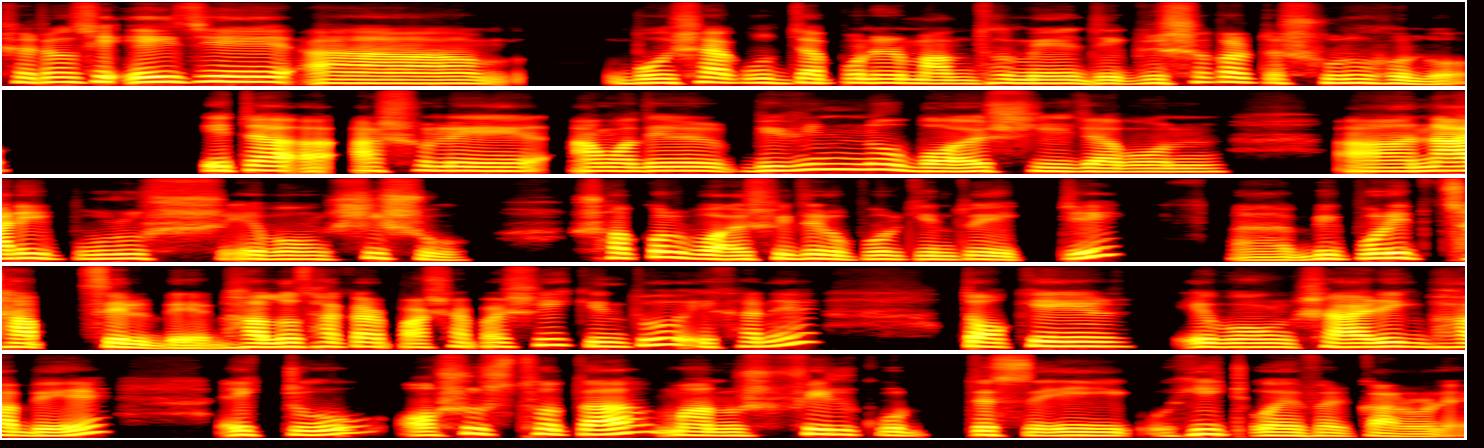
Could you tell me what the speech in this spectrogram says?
সেটা হচ্ছে এই যে বৈশাখ উদযাপনের মাধ্যমে যে গ্রীষ্মকালটা শুরু হলো, এটা আসলে আমাদের বিভিন্ন বয়সী যেমন নারী, পুরুষ এবং শিশু সকল বয়সীদের উপর কিন্তু একটি বিপরীত ছাপ ফেলবে। ভালো থাকার পাশাপাশি কিন্তু এখানে ত্বকের এবং শারীরিকভাবে একটু অসুস্থতা মানুষ ফিল করতেছে এই হিট ওয়েভের কারণে।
